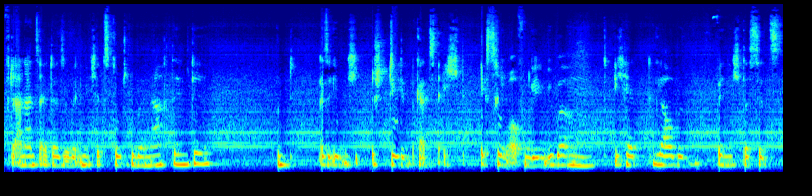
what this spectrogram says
auf der anderen Seite, also wenn ich jetzt so drüber nachdenke und also eben, ich stehe dem Ganzen echt extrem offen gegenüber. Mhm. Und ich hätte, glaube, wenn ich das jetzt,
